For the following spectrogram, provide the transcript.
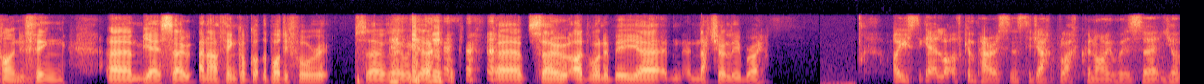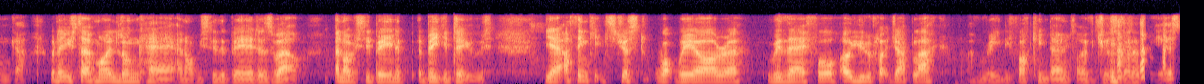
kind of thing. Um, yeah. So, and I think I've got the body for it. So there we go. um, so I'd want to be uh, Nacho Libre. I used to get a lot of comparisons to Jack Black when I was uh, younger. When I used to have my long hair and obviously the beard as well, and obviously being a, a bigger dude. Yeah, I think it's just what we are. Uh, we're there for. Oh, you look like Jack Black. I really fucking don't. I've just got a beard.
